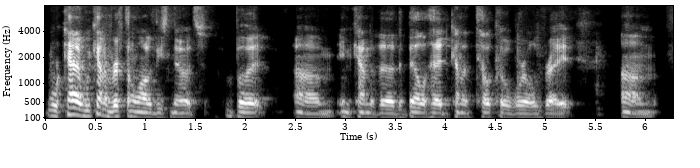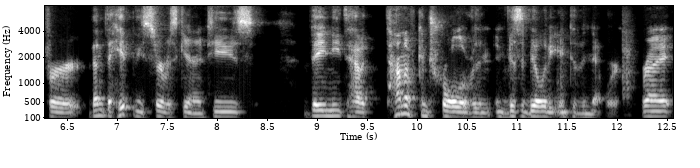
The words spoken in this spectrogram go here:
we're kind of we kind of riffed on a lot of these notes, but um, in kind of the the bellhead kind of telco world, right? Um, for them to hit these service guarantees, they need to have a ton of control over the invisibility into the network, right?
